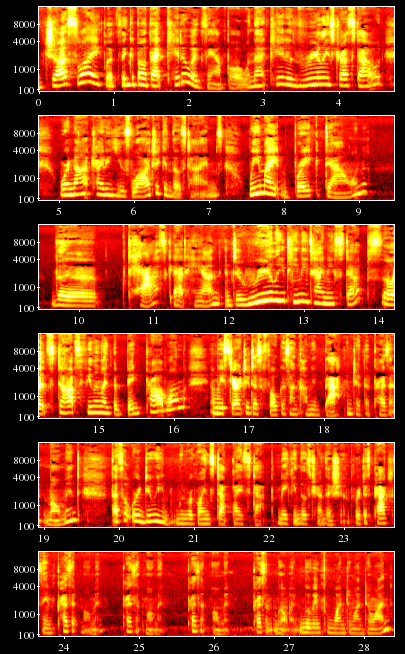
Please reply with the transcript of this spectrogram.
Just like, let's think about that kiddo example. When that kid is really stressed out, we're not trying to use logic in those times. We might break down the task at hand into really teeny tiny steps so it stops feeling like the big problem and we start to just focus on coming back into the present moment. That's what we're doing when we're going step by step, making those transitions. We're just practicing present moment, present moment, present moment, present moment, moving from one to one to one.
